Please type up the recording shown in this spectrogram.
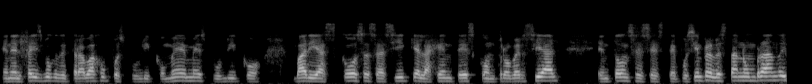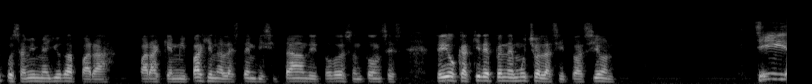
en, el Facebook de trabajo, pues publico memes, publico varias cosas así que la gente es controversial. Entonces, este, pues siempre lo están nombrando y pues a mí me ayuda para, para que mi página la estén visitando y todo eso. Entonces, te digo que aquí depende mucho de la situación. Sí,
